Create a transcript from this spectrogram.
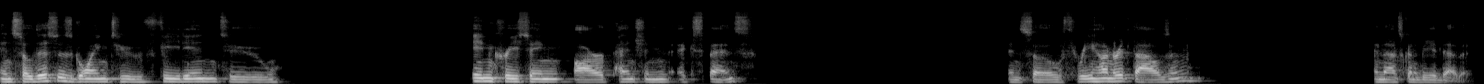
And so this is going to feed into increasing our pension expense. And so 300,000 and that's going to be a debit.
